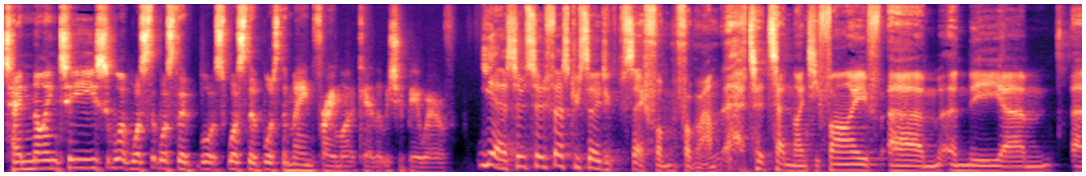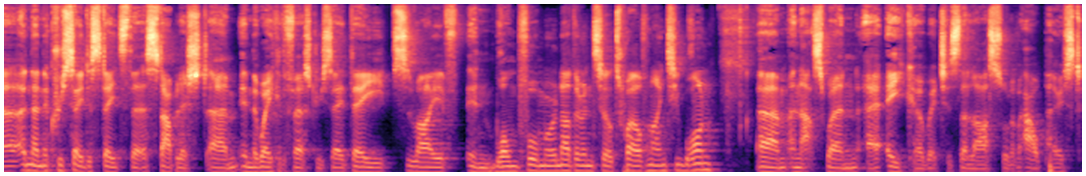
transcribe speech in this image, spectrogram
1090s? What, what's the what's the what's what's the what's the main framework here that we should be aware of? Yeah, so so the first crusade, say from from around uh, ten ninety five, um, and the um, uh, and then the Crusader states that established um, in the wake of the first crusade, they survive in one form or another until twelve ninety one, um, and that's when uh, Acre, which is the last sort of outpost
